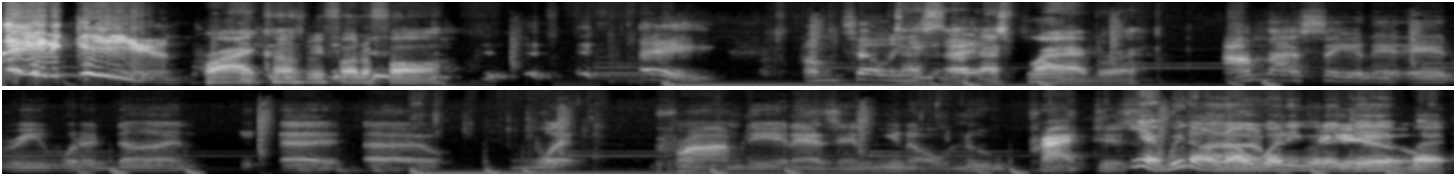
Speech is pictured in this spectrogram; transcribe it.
Fall. say it again. Pride comes before the fall. Hey, I'm telling That's you, I, that's pride, bro. I'm not saying that Ed Reed would have done uh, uh, what Prime did, as in you know new practice. Yeah, we don't know uh, what he would have did, but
